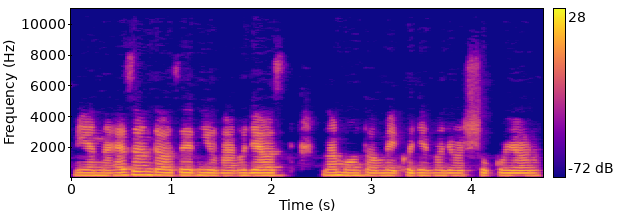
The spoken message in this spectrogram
milyen nehezen, de azért nyilván ugye azt nem mondtam még, hogy én nagyon sok olyan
